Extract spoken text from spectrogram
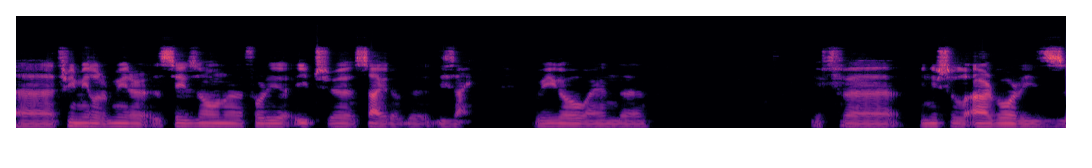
3 millimeter safe zone uh, for the, each uh, side of the design. We go and if initial artboard is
